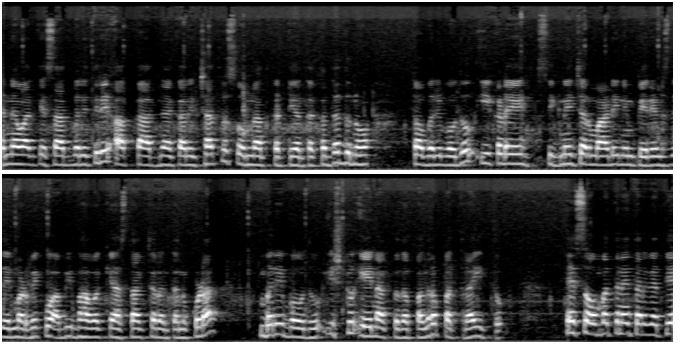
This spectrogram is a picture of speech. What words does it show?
ಧನ್ಯವಾದಕ್ಕೆ ಸಾಥ್ ಬರಿತೀರಿ ಆಪ್ಕ ಆಜ್ಞಾಕಾರಿ ಛಾತ್ರ ಸೋಮನಾಥ್ ಕಟ್ಟಿ ಅಂತಕ್ಕಂಥದ್ದನ್ನು ತಾವು ಬರಿಬೋದು ಈ ಕಡೆ ಸಿಗ್ನೇಚರ್ ಮಾಡಿ ನಿಮ್ಮ ಪೇರೆಂಟ್ಸ್ ಏನು ಮಾಡಬೇಕು ಅಭಿಭಾವಕ್ಕೆ ಹಸ್ತಾಕ್ಷರ ಅಂತಲೂ ಕೂಡ ಬರಿಬೋದು ಇಷ್ಟು ಏನಾಗ್ತದಪ್ಪ ಅಂದ್ರೆ ಪತ್ರ ಇತ್ತು ಎಸ್ ಒಂಬತ್ತನೇ ತರಗತಿಯ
